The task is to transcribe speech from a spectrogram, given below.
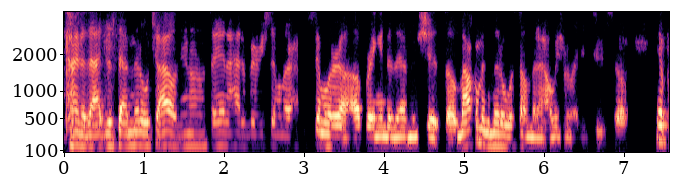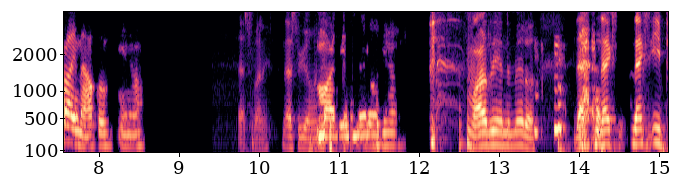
kind of that, just that middle child. You know what I'm saying? I had a very similar, similar uh, upbringing to them and shit. So Malcolm in the Middle was something that I always related to. So yeah, probably Malcolm. You know, That's funny. That's a good one. Marley in the Middle. You know. Marley in the middle. That next next EP,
